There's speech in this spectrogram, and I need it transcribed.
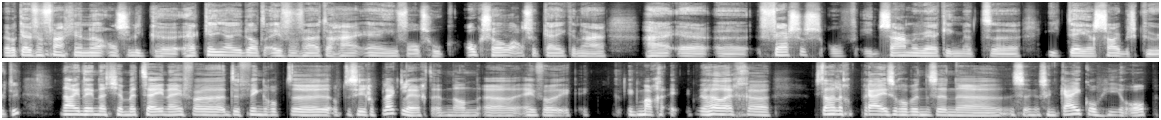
heb ik even een vraagje aan uh, Angelique. Herken jij dat even vanuit de HR-invalshoek ook zo als we kijken naar HR uh, versus of in samenwerking met IT en cybersecurity? Nou, ik denk dat je meteen even de vinger op de, op de zere plek legt. En dan even, ik, ik, ik, mag, ik wil heel erg, uh, stel heel erg prijs Robin zijn, zijn, zijn kijk op hierop.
